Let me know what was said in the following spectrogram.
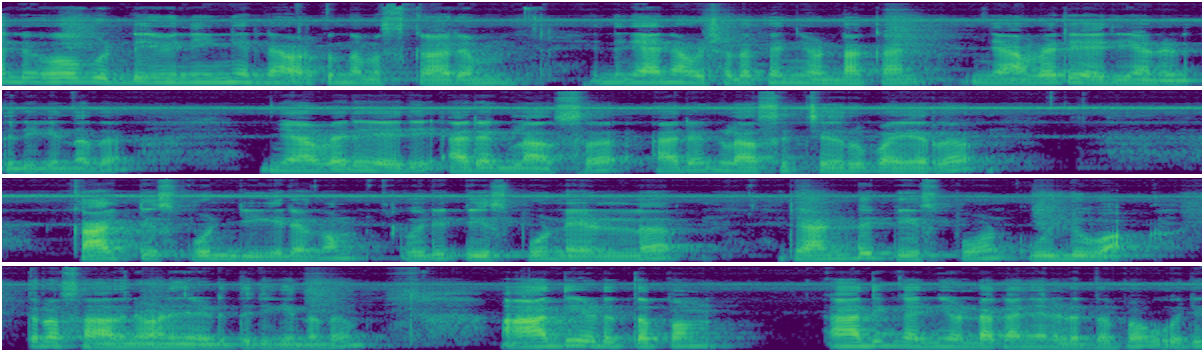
ഹലോ ഗുഡ് ഈവനിങ്. എല്ലാവർക്കും നമസ്കാരം. ഇന്ന് ഞാൻ ഔഷധക്കഞ്ഞി ഉണ്ടാക്കാൻ ഞവര അരിയാണ് എടുത്തിരിക്കുന്നത്. ഞവര അരി അര ഗ്ലാസ് അര ഗ്ലാസ് ചെറുപയർ കാൽ ടീസ്പൂൺ ജീരകം ഒരു ടീസ്പൂൺ എള്ള് രണ്ട് ടീസ്പൂൺ ഉലുവ. ഇത്ര സാധനമാണ് ഞാൻ എടുത്തിരിക്കുന്നത്. ആദ്യം എടുത്തപ്പം ആദ്യം കഞ്ഞി ഉണ്ടാക്കാൻ ഞാൻ എടുത്തപ്പോൾ ഒരു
